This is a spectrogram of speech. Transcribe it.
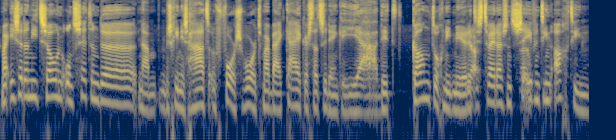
Maar is er dan niet zo'n ontzettende, nou misschien is haat een fors woord, maar bij kijkers dat ze denken, ja, dit kan toch niet meer, ja. het is 2017, 18.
